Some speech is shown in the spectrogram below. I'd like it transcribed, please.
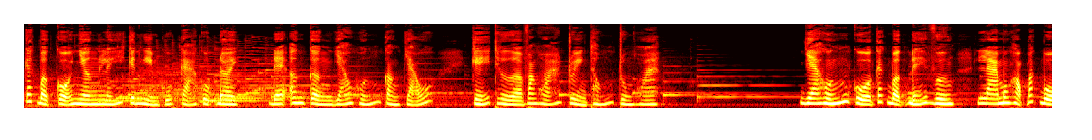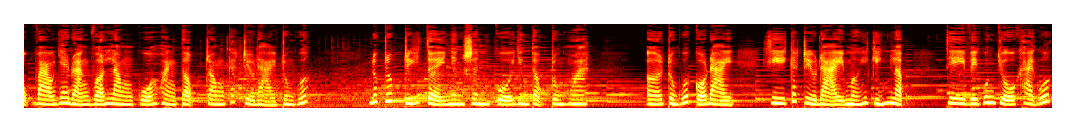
Các bậc cổ nhân lấy kinh nghiệm của cả cuộc đời để ân cần giáo huấn con cháu, kế thừa văn hóa truyền thống Trung Hoa. Gia huấn của các bậc đế vương là môn học bắt buộc vào giai đoạn vỡ lòng của hoàng tộc trong các triều đại Trung Quốc, đúc rút trí tuệ nhân sinh của dân tộc Trung Hoa. Ở Trung Quốc cổ đại, khi các triều đại mới kiến lập, thì vị quân chủ khai quốc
